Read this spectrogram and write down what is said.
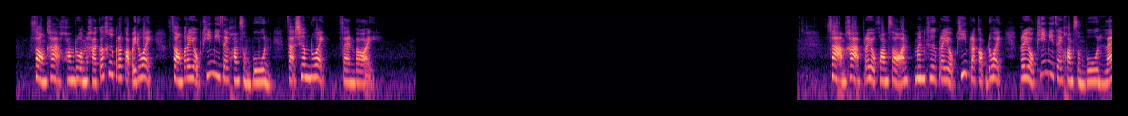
2ค่ะ ความรวมนะคะก็คือประกอบไปด้วย 2 ประโยคที่มีใจความสมบูรณ์ จะเชื่อมด้วยแฟนบอย 3. ค่ะ ประโยคความซ้อน มันคือประโยคที่ประกอบด้วย ประโยคที่มีใจความสมบูรณ์ และ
